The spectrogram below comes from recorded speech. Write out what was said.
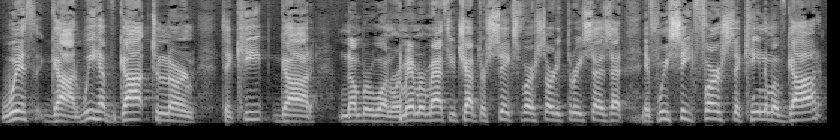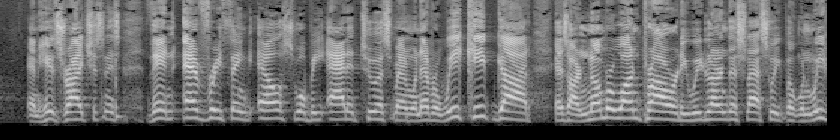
with God. We have got to learn to keep God number one. Remember, Matthew chapter 6, verse 33 says that if we seek first the kingdom of God, and his righteousness, then everything else will be added to us, man. Whenever we keep God as our number one priority, we learned this last week, but when we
